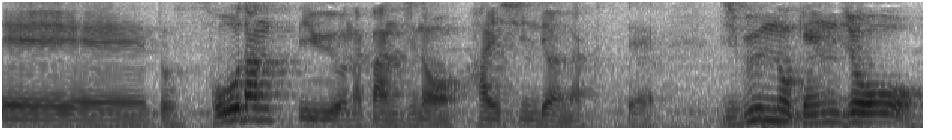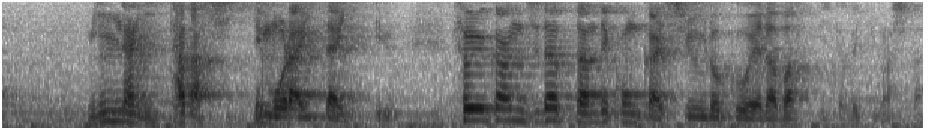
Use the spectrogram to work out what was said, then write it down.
えーと、相談っていうような感じの配信ではなくて自分の現状をみんなにただ知ってもらいたいっていうそういう感じだったんで今回収録を選ばせていただきました。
